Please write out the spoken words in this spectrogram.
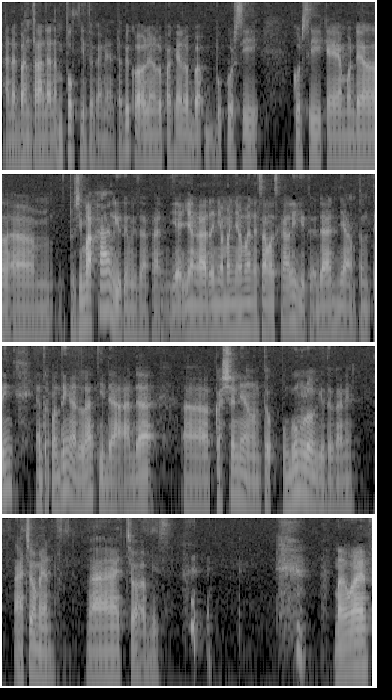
ada bantalan dan empuk gitu kan ya. Tapi kalau yang lu pakai adalah kursi kursi kayak model um, kursi makan gitu misalkan. Ya yang nggak ada nyaman-nyaman sama sekali gitu. Dan yang penting yang terpenting adalah tidak ada uh, cushion yang untuk punggung lo gitu kan ya. Ngaco men. Ngaco abis. My wife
